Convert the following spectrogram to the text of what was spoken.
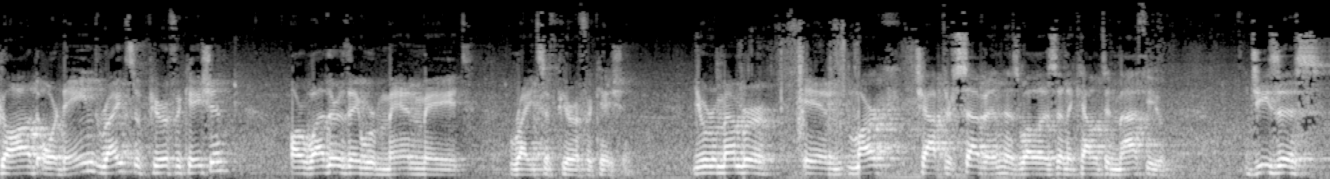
God ordained rites of purification, or whether they were man made rites of purification. You'll remember in Mark chapter 7, as well as an account in Matthew, Jesus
